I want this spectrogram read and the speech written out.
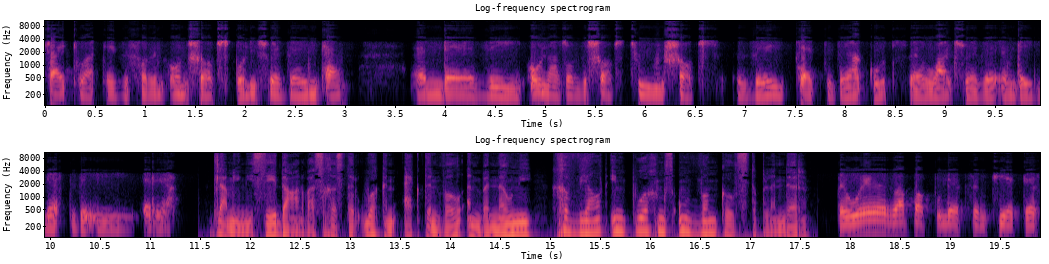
tried to attack the foreign owned shops, police were there in time and uh, the owners of the shops, two shops, they packed their goods uh, whilst they were there and they left the area. Dlamini sê daar was gister ook in Actonville in Benoni geweld en pogings om winkels te plunder. There were rubber bullets and tear gas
